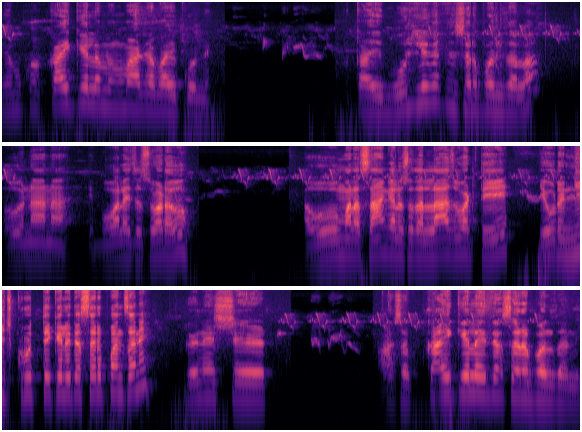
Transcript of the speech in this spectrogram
नेमकं काय केलं मग माझ्या बायकोने? काही बोलले का ते सरपंचाला? हो ना ना ते बोलायचं सोडा हो. अहो मला सांगायला सुद्धा लाज वाटते. एवढं नीच कृत्य केलं त्या सरपंचाने. गणेश शेठ असं काय केलंय त्या सरपंचाने?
